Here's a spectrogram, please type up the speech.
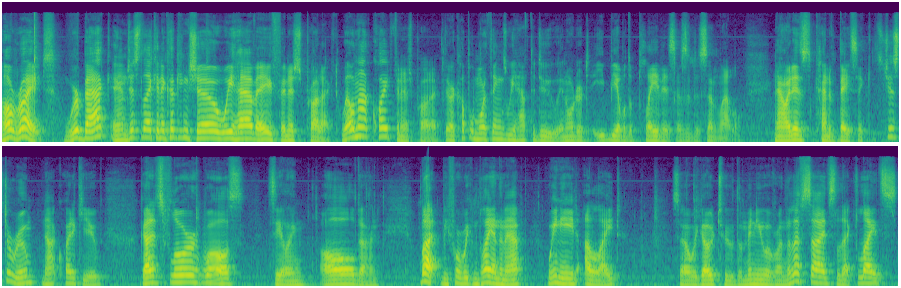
All right, we're back, and just like in a cooking show, we have a finished product. Well, not quite finished product. There are a couple more things we have to do in order to be able to play this as a descent level. Now, it is kind of basic. It's just a room, not quite a cube. Got its floor, walls, ceiling, all done. But before we can play on the map, we need a light. So we go to the menu over on the left side, select lights.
